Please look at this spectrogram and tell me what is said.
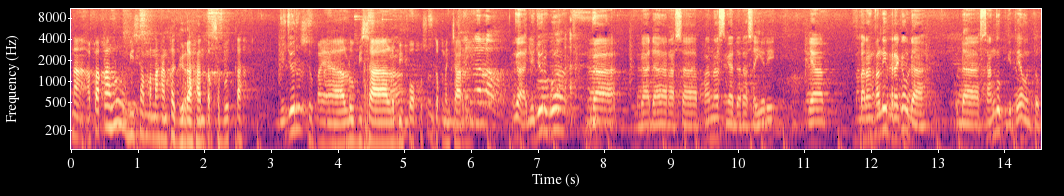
nah apakah lu bisa menahan kegerahan tersebut kah Jujur supaya lu bisa lebih fokus untuk mencari Enggak, jujur gue nggak nggak ada rasa panas, nggak ada rasa iri. Ya barangkali mereka udah udah sanggup gitu ya untuk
